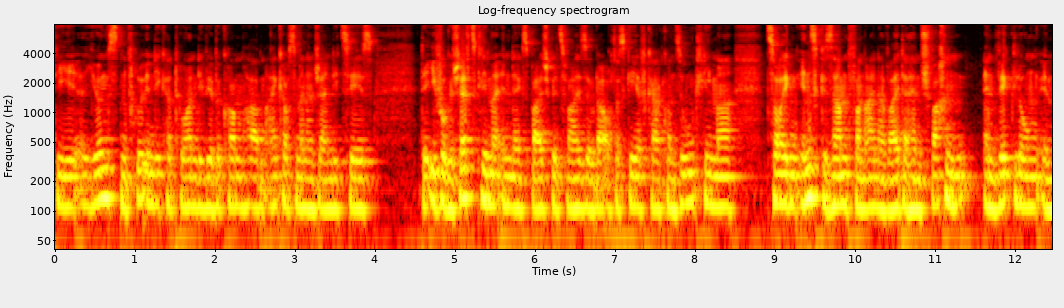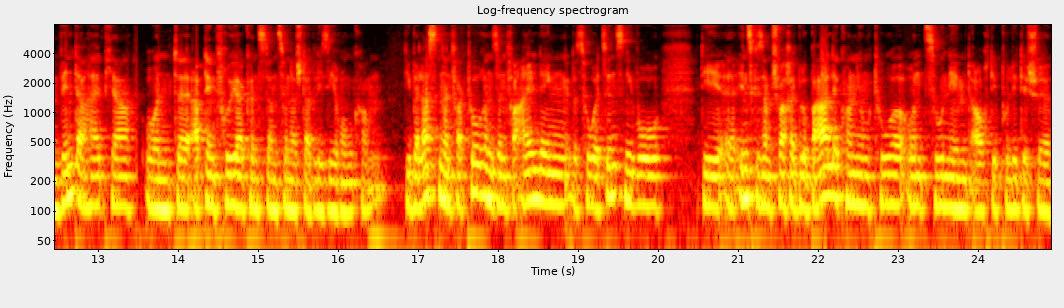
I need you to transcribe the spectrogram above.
die jüngsten Frühindikatoren, die wir bekommen haben, Einkaufsmanager-Indizes, der IFO-Geschäftsklimaindex beispielsweise oder auch das GfK-Konsumklima zeugen insgesamt von einer weiterhin schwachen Entwicklung im Winterhalbjahr und äh, ab dem Frühjahr könnte es dann zu einer Stabilisierung kommen. Die belastenden Faktoren sind vor allen Dingen das hohe Zinsniveau, die äh, insgesamt schwache globale Konjunktur und zunehmend auch die politische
